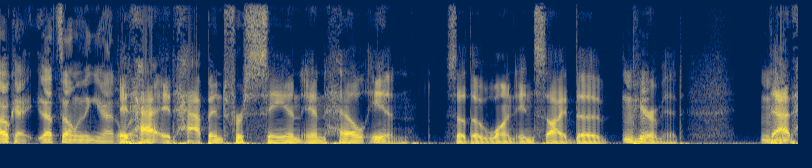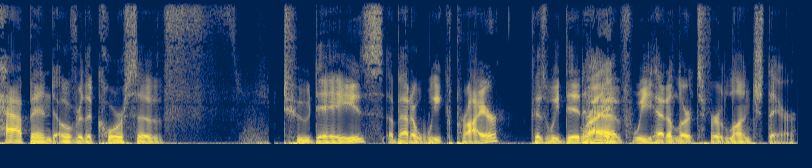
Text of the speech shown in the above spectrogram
okay that's the only thing you had to It learn. ha- it happened for San Angel Inn, so the one inside the Mm-hmm. pyramid. That happened over the course of two days, about a week prior, because we did Right. have we had alerts for lunch there,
